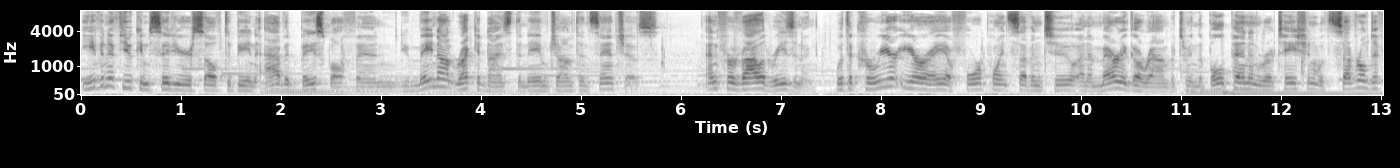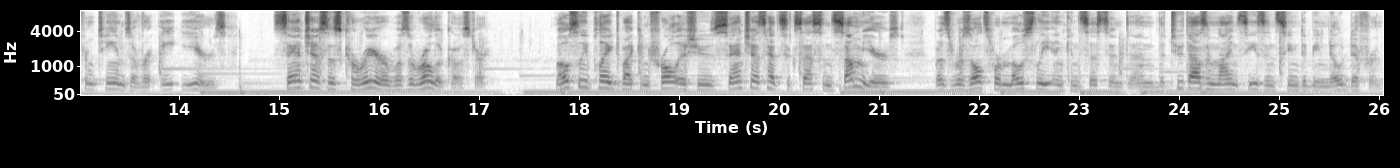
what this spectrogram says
Even if you consider yourself to be an avid baseball fan, you may not recognize the name Jonathan Sanchez, and for valid reasoning. With a career ERA of 4.72 and a merry-go-round between the bullpen and rotation with several different teams over eight years, Sanchez's career was a roller coaster. Mostly plagued by control issues, Sanchez had success in some years, but his results were mostly inconsistent, and the 2009 season seemed to be no different.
